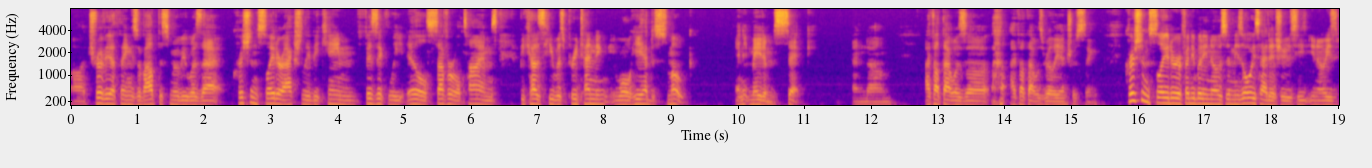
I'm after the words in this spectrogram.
uh, trivia things about this movie was that Christian Slater actually became physically ill several times because he was pretending. Well, he had to smoke, and it made him sick. And um, I thought that was uh, I thought that was really interesting. Christian Slater, if anybody knows him, he's always had issues. He, you know, he's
